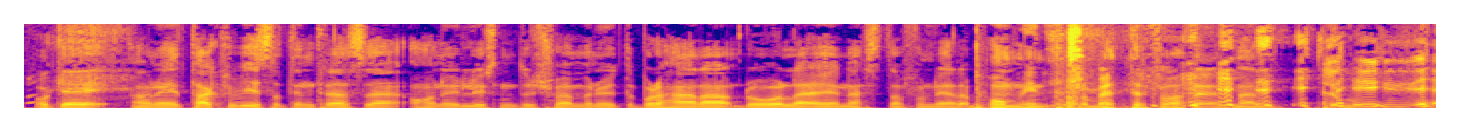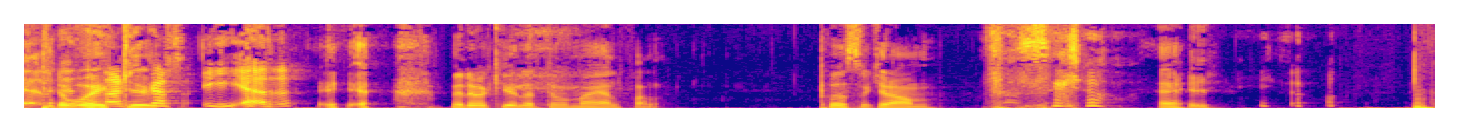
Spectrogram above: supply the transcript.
Okej, hörni, tack för visat intresse. Har ni lyssnat i 25 minuter på det här, då lär jag nästan fundera på om ni inte har det bättre för er. Men, hur? det var ju kul. Er. men det var kul att du var med i alla fall. Puss och kram. Puss och kram. Hej.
